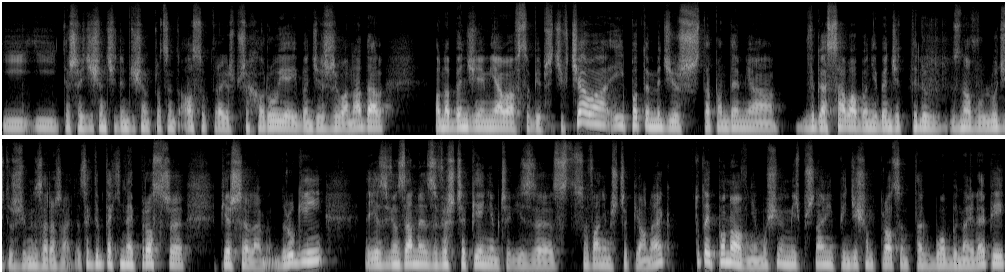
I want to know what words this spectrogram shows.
i, i te 60-70% osób, która już przechoruje i będzie żyła nadal, ona będzie miała w sobie przeciwciała i potem będzie już ta pandemia wygasała, bo nie będzie tylu znowu ludzi, którzy się będą zarażać. To jest jak gdyby taki najprostszy pierwszy element. Drugi jest związany z wyszczepieniem, czyli ze stosowaniem szczepionek. Tutaj ponownie musimy mieć przynajmniej 50%, tak byłoby najlepiej.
